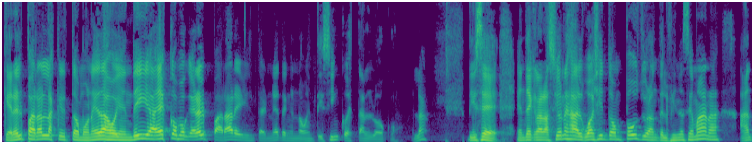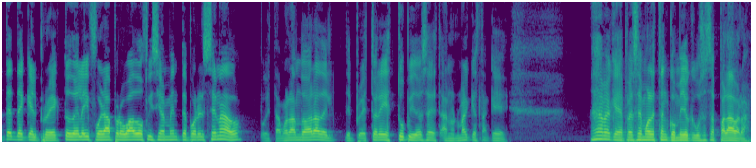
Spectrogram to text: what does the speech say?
querer parar las criptomonedas hoy en día es como querer parar el Internet en el 95, están locos, ¿verdad? Dice, en declaraciones al Washington Post durante el fin de semana, antes de que el proyecto de ley fuera aprobado oficialmente por el Senado, pues estamos hablando ahora del, proyecto de ley estúpido, ese anormal que están que... Déjame que después se molesten conmigo que use esas palabras.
